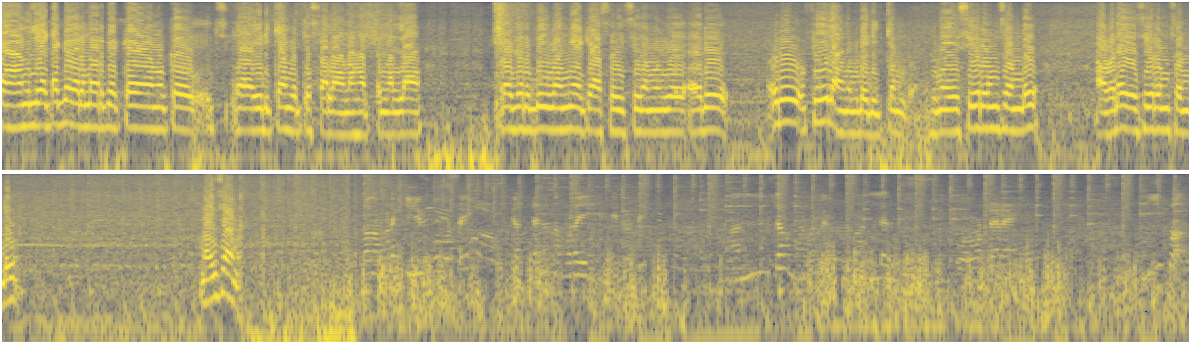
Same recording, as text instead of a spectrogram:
ഫാമിലി ആയിട്ടൊക്കെ വരുന്നവർക്കൊക്കെ നമുക്ക് ഇരിക്കാൻ പറ്റിയ സ്ഥലമാണ് ഹട്ട്. നല്ല പ്രകൃതി ഭംഗിയൊക്കെ ആസ്വദിച്ച് നമുക്ക് ഒരു ഒരു ഫീലാണ് ഇവിടെ ഇരിക്കുന്നത്. പിന്നെ എ സി റൂംസ് ഉണ്ട്. അവിടെ എ സി റൂംസ് ഉണ്ട്. നൈസാണ് നമ്മുടെ കിഴി കട്ടനും നമ്മുടെ കയ്യിൽ കിട്ടിയിട്ടുണ്ട്. നല്ല മണം നല്ല പൊറോട്ടയുടെ ബീഫാണ്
